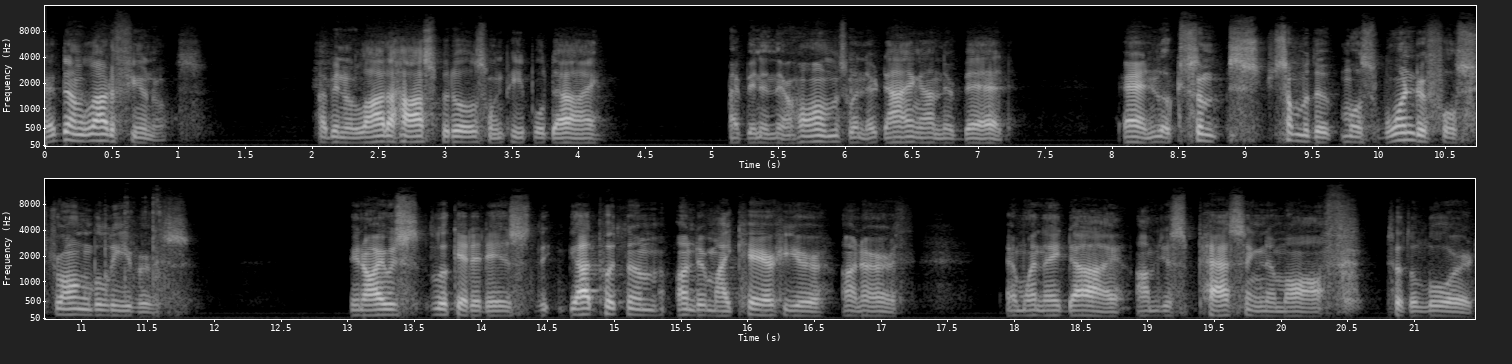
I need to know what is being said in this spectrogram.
I've done a lot of funerals. I've been in a lot of hospitals when people die. I've been in their homes when they're dying on their bed. And look, some, some of the most wonderful, strong believers, you know, I always look at it as God put them under my care here on earth. And when they die, I'm just passing them off to the Lord.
